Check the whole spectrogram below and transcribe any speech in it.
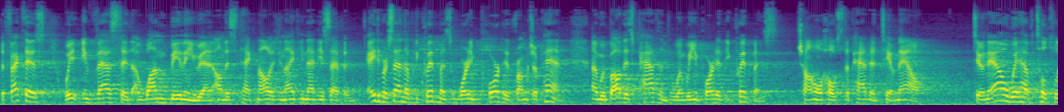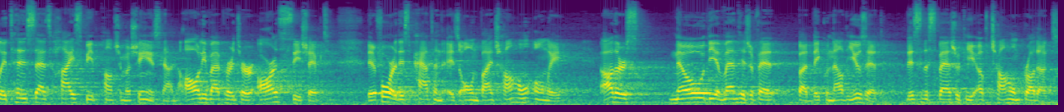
The fact is, we invested 1 billion yuan on this technology in 1997. 80% of the equipments were imported from Japan, and we bought this patent when we imported equipments. Changhong holds the patent till now. Till now, we have totally 10 sets high-speed punching machines, and all evaporator are C-shaped. Therefore, this patent is owned by Changhong only. Others know the advantage of it, but they could not use it. This is the specialty of Changhong products,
